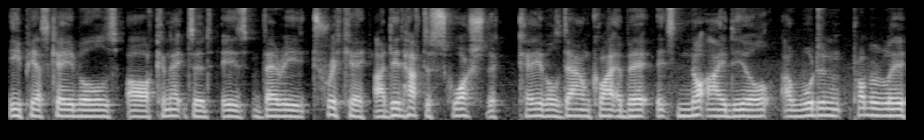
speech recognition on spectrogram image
EPS cables are connected is very tricky. I did have to squash the cables down quite a bit. It's not ideal. I wouldn't probably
